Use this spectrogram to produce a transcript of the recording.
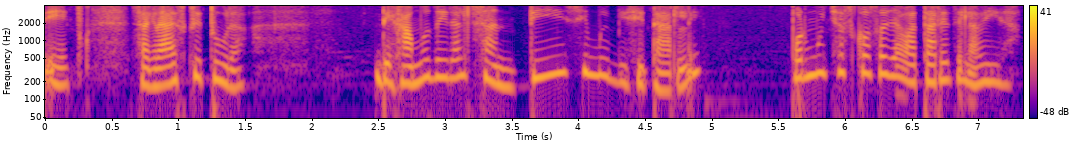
eh, Sagrada Escritura, dejamos de ir al Santísimo y visitarle por muchas cosas y avatares de la vida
